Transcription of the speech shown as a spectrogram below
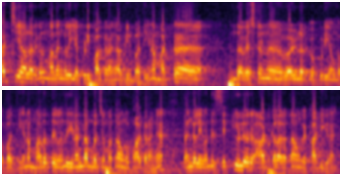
ஆட்சியாளர்கள் மதங்களை எப்படி பார்க்குறாங்க அப்படின்னு பார்த்தீங்கன்னா மற்ற இந்த வெஸ்டர்ன் வேர்ல்டில் இருக்கக்கூடியவங்க பார்த்தீங்கன்னா மதத்தை வந்து இரண்டாம் பட்சமாக தான் அவங்க பார்க்குறாங்க தங்களை வந்து செக்யூலர் ஆட்களாக தான் அவங்க காட்டிக்கிறாங்க.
